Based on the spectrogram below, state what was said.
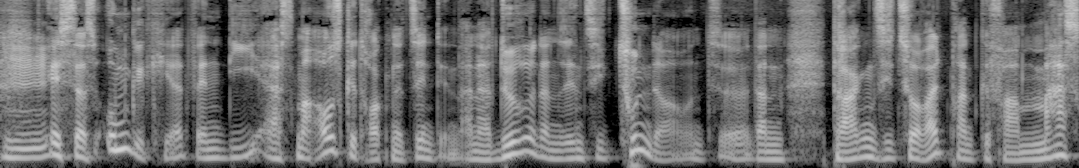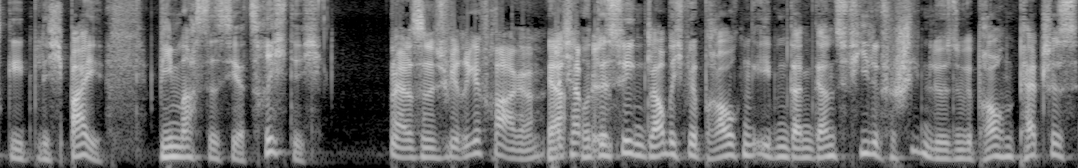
mhm. ist das umgekehrt, wenn die erstmal ausgetrocknet sind in einer Dürre, dann sind sie Zunder und äh, dann tragen sie zur Waldbrandgefahr maßgeblich bei. Wie machst du es jetzt richtig? Ja, das ist eine schwierige Frage. Ja, und deswegen glaube ich, wir brauchen eben dann ganz viele verschiedene Lösungen. Wir brauchen Patches,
